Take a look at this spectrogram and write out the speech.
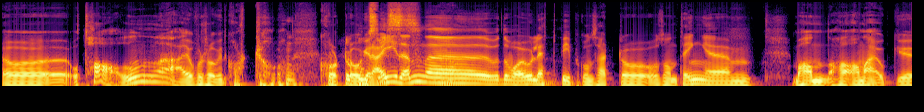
Og, og talen er jo for så vidt kort og, kort og, grei, den. Eh, Det var jo lett pipekonsert og, og sånne ting. Eh, Men han, han er jo ikke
